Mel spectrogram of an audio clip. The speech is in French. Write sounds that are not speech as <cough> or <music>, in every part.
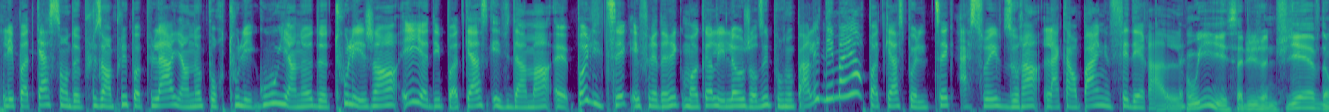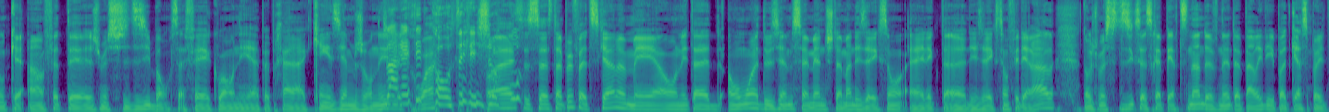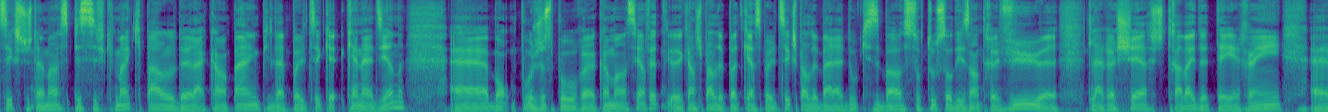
Les podcasts sont de plus en plus populaires. Il y en a pour tous les goûts, il y en a de tous les genres. Et il y a des podcasts, évidemment, euh, politiques. Et Frédéric Mockel est là aujourd'hui pour nous parler des meilleurs podcasts politiques à suivre durant la campagne fédérale. Oui, salut Geneviève. Donc, euh, en fait, euh, je me suis dit, bon, ça fait quoi? On est à peu près à la 15e journée. J'ai arrêté de compter les jours. Ouais, c'est ça. C'est un peu fatigant, là, mais on est à au moins deuxième semaine, justement, des élections, des élections fédérales. Donc, je me suis dit que ce serait pertinent de venir te parler des podcasts politiques, justement, spécifiquement, qui parlent de la campagne puis de la politique canadienne. Euh, bon, pour, juste pour euh, commencer, en fait, euh, quand je parle de podcast politique, je parle de balado qui se base surtout sur des entrevues, euh, de la recherche, du travail de terrain,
